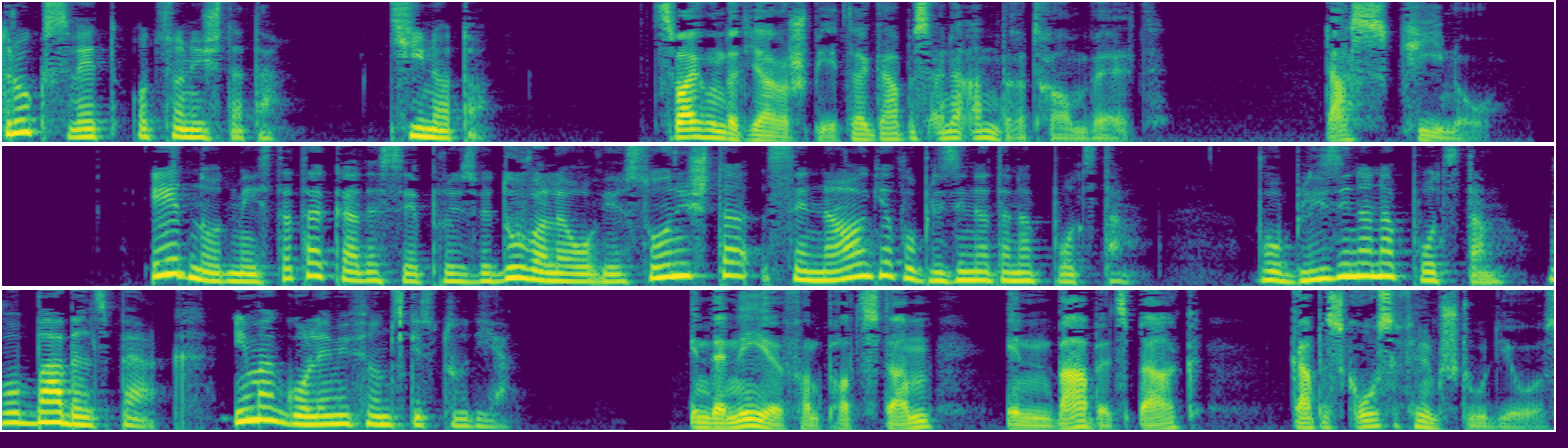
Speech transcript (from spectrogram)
друг свет од соништата. Киното. 200 Jahre später gab es eine andere Traumwelt. Das Kino. Едно од местата каде се произведувале овие соништа се наоѓа во близината на Потстам. Во близина на Потстам, во Бабелсберг, има големи филмски студија. In der Nähe von Potsdam, in Babelsberg, gab es große Filmstudios.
